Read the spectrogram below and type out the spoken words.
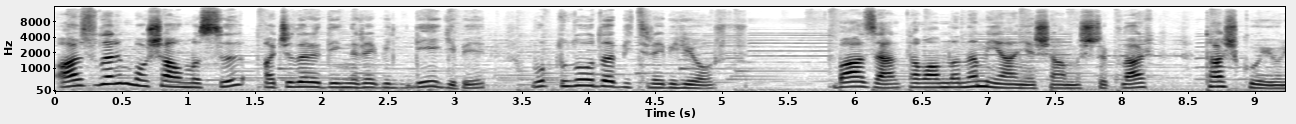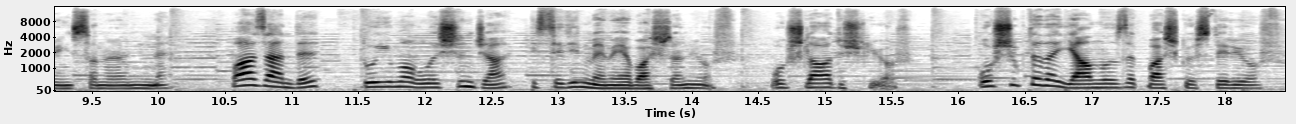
Arzuların boşalması acıları dindirebildiği gibi mutluluğu da bitirebiliyor. Bazen tamamlanamayan yaşanmışlıklar taş koyuyor insanın önüne. Bazen de doyuma ulaşınca hissedilmemeye başlanıyor. Boşluğa düşülüyor. Boşlukta da yalnızlık baş gösteriyor.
